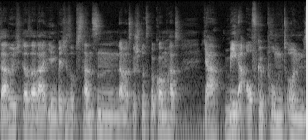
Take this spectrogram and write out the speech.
dadurch, dass er da irgendwelche Substanzen damals gespritzt bekommen hat, ja, mega aufgepumpt und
